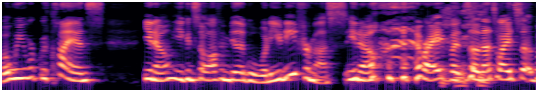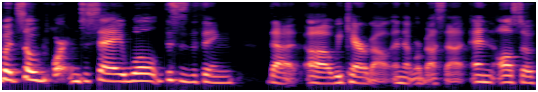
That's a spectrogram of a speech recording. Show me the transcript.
But when you work with clients, you know, you can so often be like, well, what do you need from us? You know, right? But so that's why it's so, but so important to say, well, this is the thing that uh, we care about and that we're best at. And also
